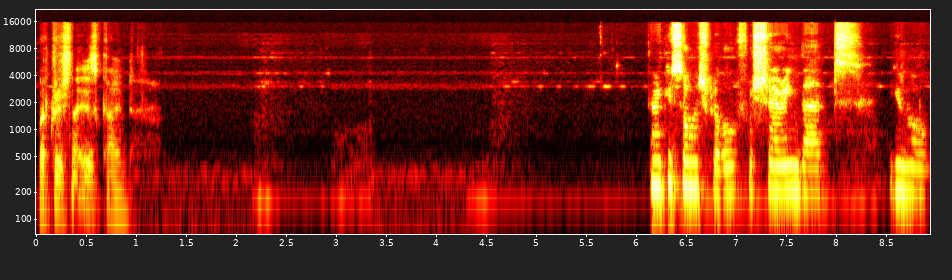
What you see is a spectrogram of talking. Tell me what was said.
But Krishna is kind. Thank you so much, Prabhu, for sharing that. You know,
